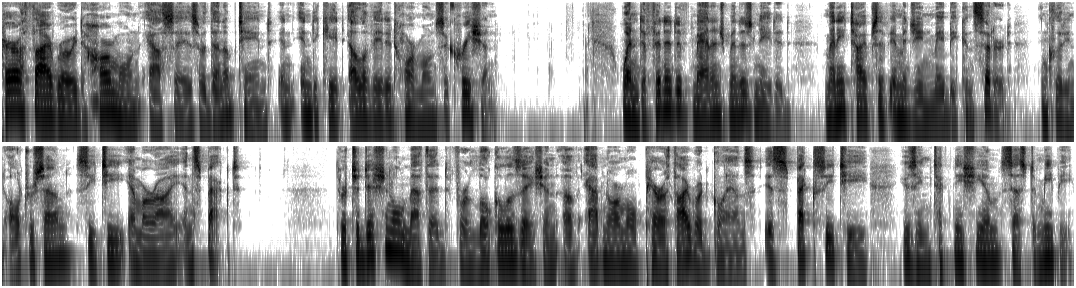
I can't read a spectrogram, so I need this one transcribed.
Parathyroid hormone assays are then obtained and indicate elevated hormone secretion. When definitive management is needed, many types of imaging may be considered, including ultrasound, CT, MRI, and SPECT. The traditional method for localization of abnormal parathyroid glands is SPECT CT using technetium sestamibi.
